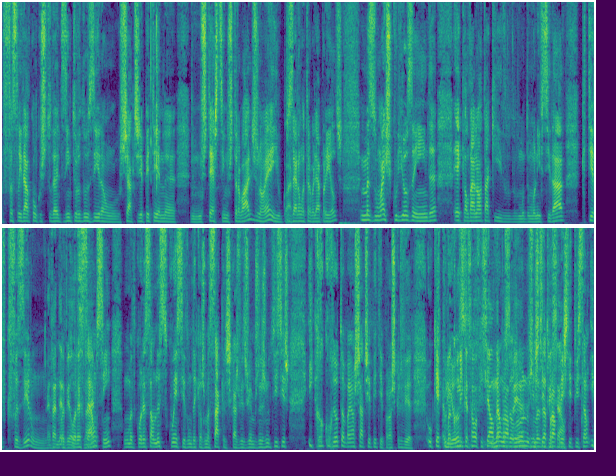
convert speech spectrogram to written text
facilidade com que os estudantes introduziram o chat GPT na, nos testes e nos trabalhos, não é? E o claro. puseram a trabalhar para eles. Mas o mais curioso ainda é que ele dá nota aqui de, de uma universidade que teve que fazer um, uma declaração, é? sim, uma declaração na sequência de um daqueles massacres que às vezes vemos nas notícias e que recorreu também ao chat GPT para o escrever. O que é curioso, uma comunicação oficial não os alunos, mas a própria instituição. E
